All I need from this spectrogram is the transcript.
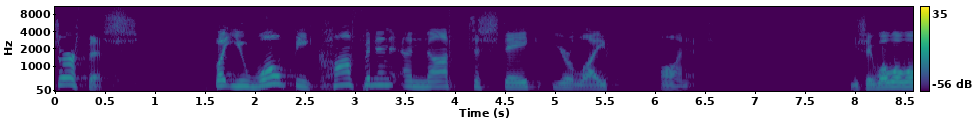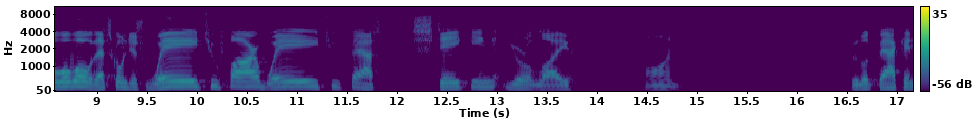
surface, but you won't be confident enough to stake your life on it. You say, whoa, whoa, whoa, whoa, whoa, that's going just way too far, way too fast. Staking your life on it. If we look back in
